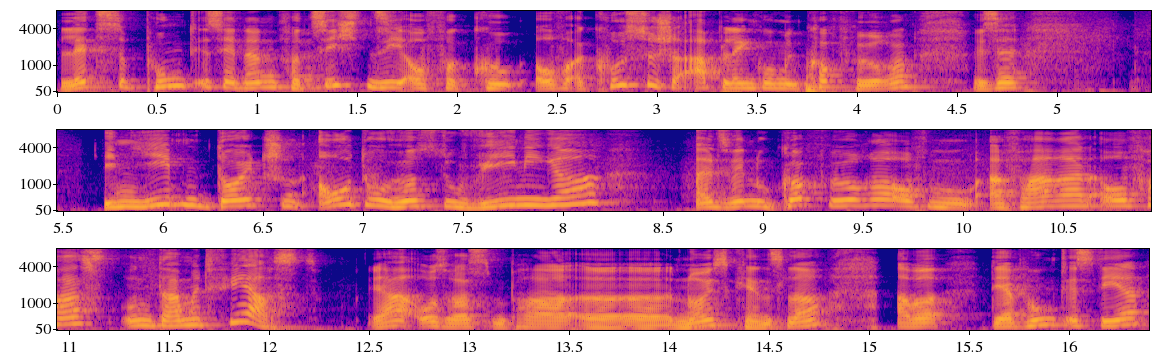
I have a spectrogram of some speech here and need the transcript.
letzte Punkt ist ja dann, verzichten Sie auf, auf akustische Ablenkung mit Kopfhörern. Ist ja, in jedem deutschen Auto hörst du weniger, als wenn du Kopfhörer auf dem Fahrrad aufhast und damit fährst. Ja, außer du hast ein paar äh, Noise-Canceler. Aber der Punkt ist der,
